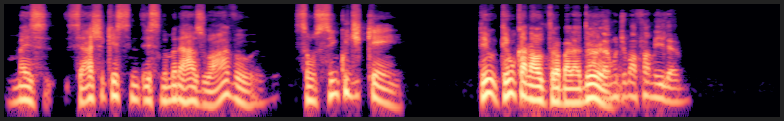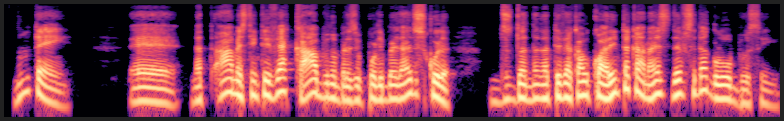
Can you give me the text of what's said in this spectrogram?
Mas você acha que esse, esse número é razoável? São cinco de quem? Tem, tem um canal do trabalhador? Cada um de uma família. Não tem. É, na, ah, mas tem TV a cabo no Brasil, por liberdade de escolha. Na, na TV a cabo, 40 canais deve ser da Globo, assim.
